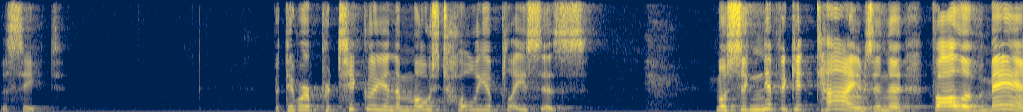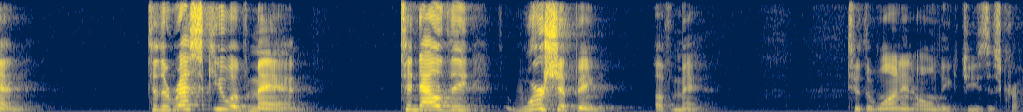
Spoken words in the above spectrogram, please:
the seat. But they were particularly in the most holy of places most significant times in the fall of man, to the rescue of man, to now the worshiping of man, to the one and only Jesus Christ.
